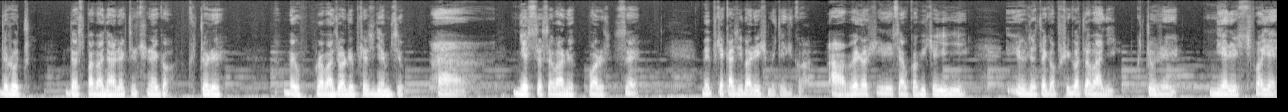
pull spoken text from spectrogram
drut do spawania elektrycznego, który był wprowadzony przez Niemców, a nie stosowany w Polsce. My przekazywaliśmy tylko, a wynosili całkowicie inni, już do tego przygotowani, którzy mieli swoje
